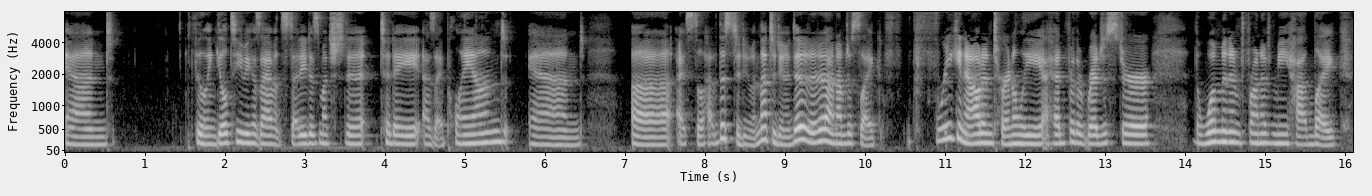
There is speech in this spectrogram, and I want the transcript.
and feeling guilty because I haven't studied as much today as I planned. And uh, I still have this to do and that to do and da da da. And I'm just like f- freaking out internally. I head for the register the woman in front of me had like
